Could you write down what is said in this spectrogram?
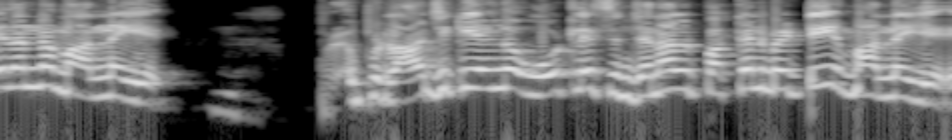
ఏదన్నా మా అన్నయ్యే. ఇప్పుడు రాజకీయంగా ఓట్లేసిన జనాలు పక్కన పెట్టి మా అన్నయ్యే.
